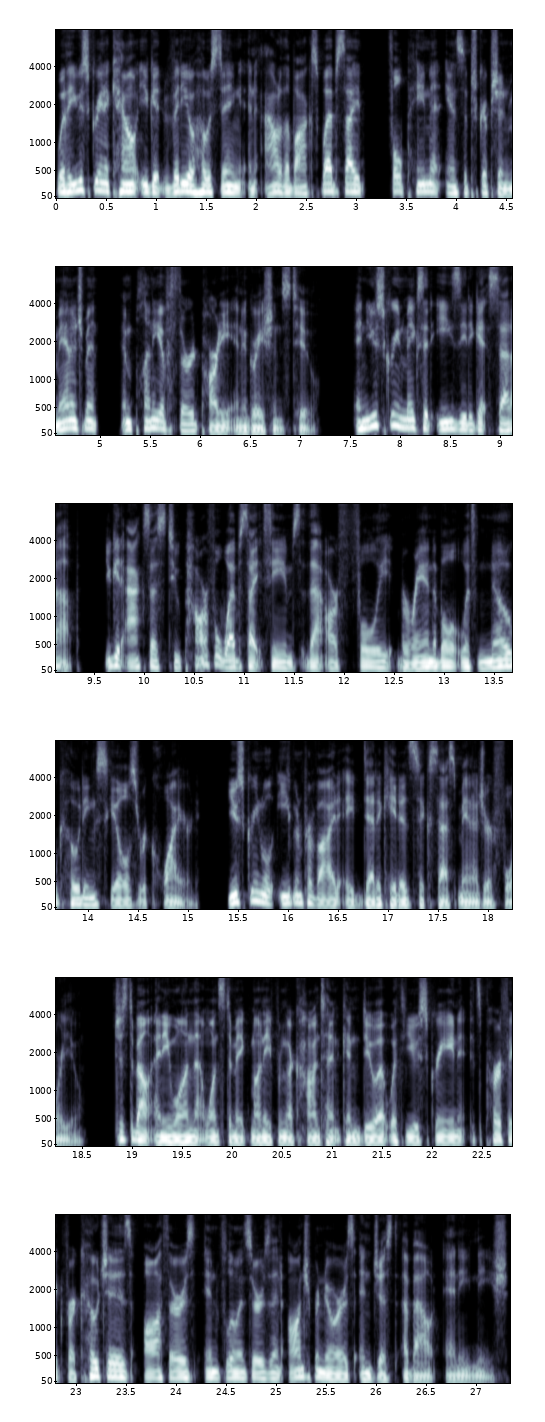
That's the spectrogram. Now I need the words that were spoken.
With a Uscreen account, you get video hosting, an out of the box website, full payment and subscription management, and plenty of third party integrations too. And Uscreen makes it easy to get set up. You get access to powerful website themes that are fully brandable with no coding skills required. Uscreen will even provide a dedicated success manager for you. Just about anyone that wants to make money from their content can do it with Uscreen. It's perfect for coaches, authors, influencers, and entrepreneurs in just about any niche.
